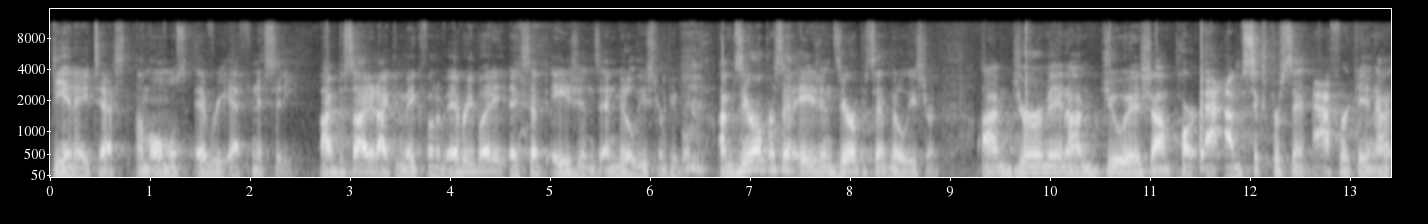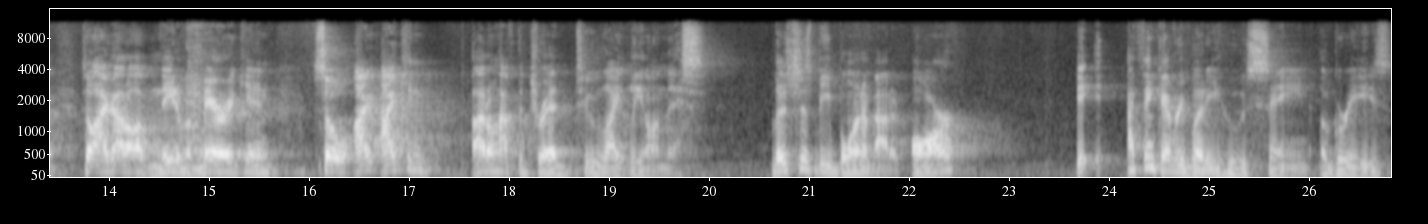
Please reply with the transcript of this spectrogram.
DNA test. I'm almost every ethnicity. I've decided I can make fun of everybody except Asians and Middle Eastern people. I'm 0% Asian, 0% Middle Eastern. I'm German, I'm Jewish, I'm part, I'm 6% African. I, so I got all Native American. So I, I can, I don't have to tread too lightly on this. Let's just be blunt about it. Are, it, I think everybody who's sane agrees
